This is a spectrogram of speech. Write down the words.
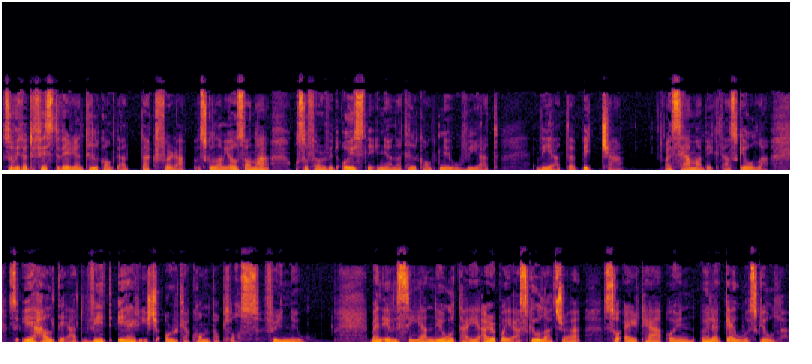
Så vi tar først vært en tilgang til at dagfører skolen vi øsene, og så får vi øsne inn i en tilgang nå vi at vi at bytja og samanbygd hans skola, så jeg halde at vi er ikke ordentlig kommet på plass for nu. Men jeg vil si at nå ta jeg arbeid av skola, tror jeg, så er det en øyelig gode skola.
